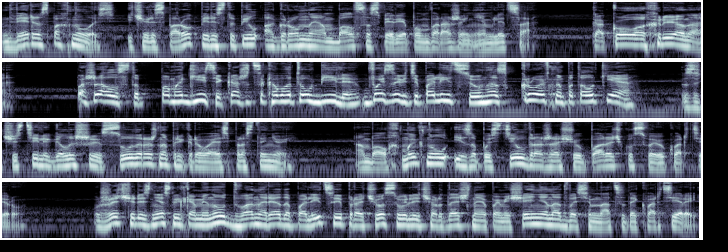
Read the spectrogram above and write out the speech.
Дверь распахнулась, и через порог переступил огромный амбал со свирепым выражением лица. «Какого хрена?» «Пожалуйста, помогите, кажется, кого-то убили. Вызовите полицию, у нас кровь на потолке!» Зачистили голыши, судорожно прикрываясь простыней. Амбал хмыкнул и запустил дрожащую парочку в свою квартиру. Уже через несколько минут два наряда полиции прочесывали чердачное помещение над 18-й квартирой.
